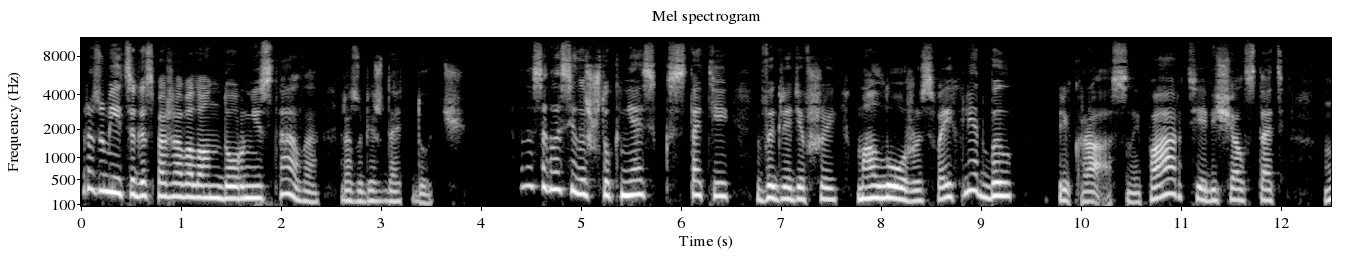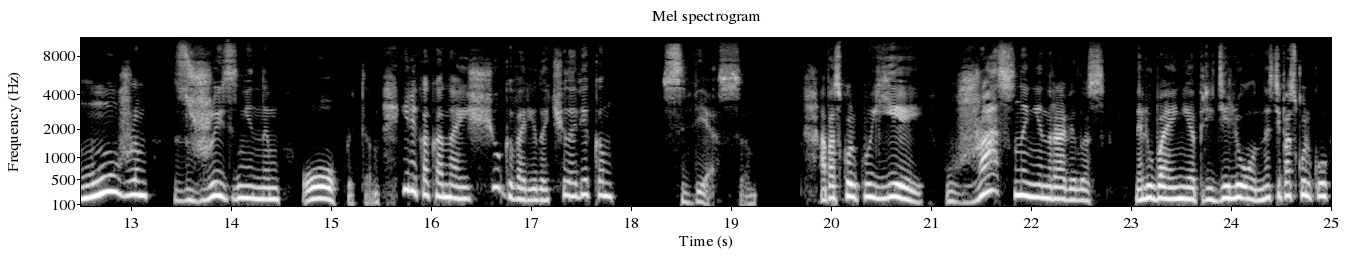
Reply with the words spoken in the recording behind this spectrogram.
Разумеется, госпожа Валандор не стала разубеждать дочь. Она согласилась, что князь, кстати, выглядевший моложе своих лет, был прекрасной партией, обещал стать мужем с жизненным опытом, или, как она еще говорила, человеком с весом. А поскольку ей ужасно не нравилась любая неопределенность, и поскольку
